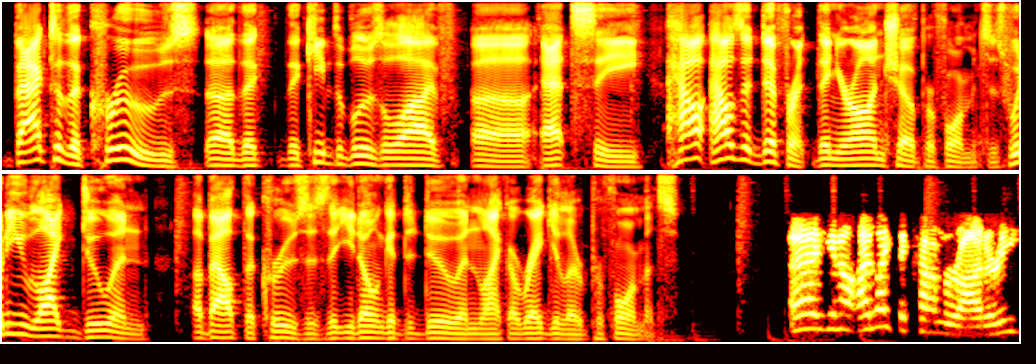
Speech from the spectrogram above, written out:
back to the cruise, uh, the the Keep the Blues Alive uh, at sea. How how's it different than your on show performances? What do you like doing about the cruises that you don't get to do in like a regular performance? Uh, you know, I like the camaraderie.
